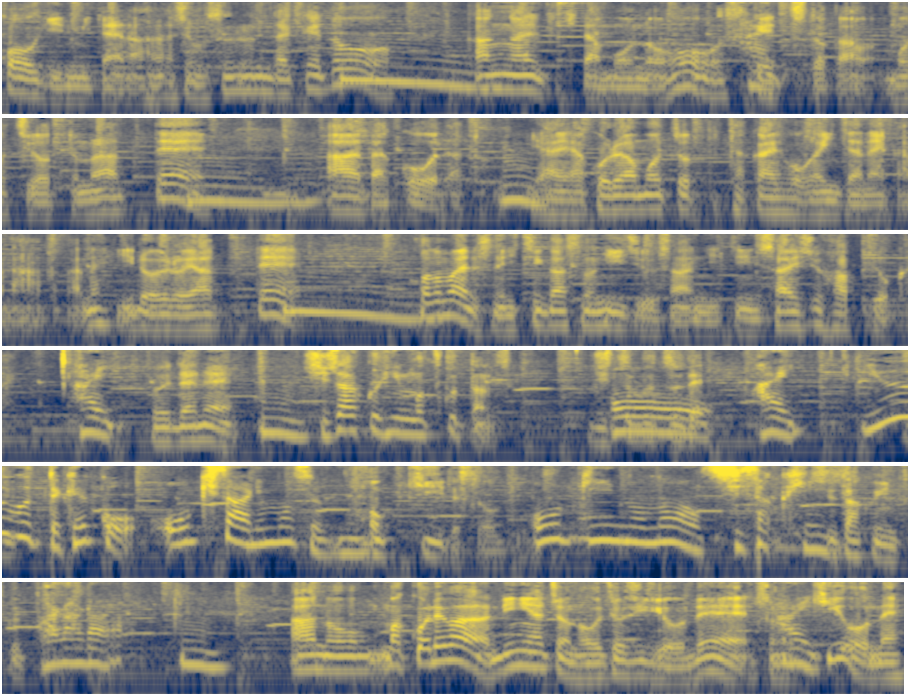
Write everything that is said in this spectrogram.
講義みたいな話もするんだけど、うん。考えてきたものをスケッチとか持ち寄ってもらって、うん。ああだこうだと、うん。いやいやこれはもうちょっと高い方がいいんじゃないかなとかねいろいろやって、うん。この前ですね1月の23日に最終発表会。はい。それでね、うん。試作品も作ったんですよ実物で。はい。遊具って結構大きさありますよね。大きいです大きいです。大きいのの試作品。試作品作ったあらら。うん。あの、まあ、これは林野庁の補助事業でそのはい。木をね、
